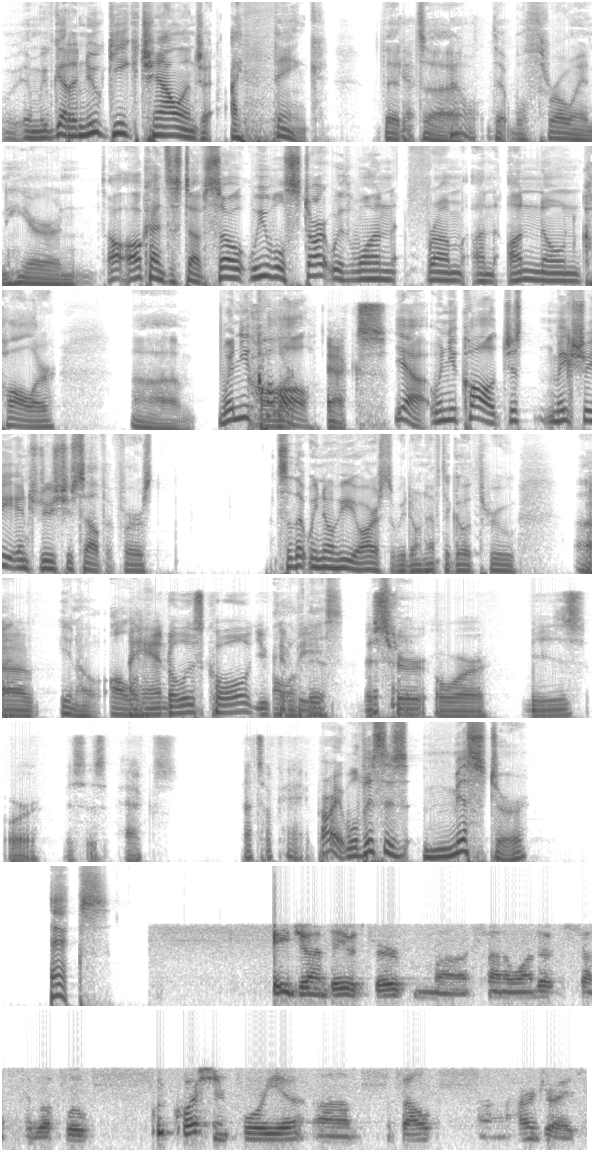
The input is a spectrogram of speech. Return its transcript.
and we've got a new geek challenge. I think that uh, that we'll throw in here, and all, all kinds of stuff. So we will start with one from an unknown caller. Um, when you Caller call, X. yeah, when you call, just make sure you introduce yourself at first, so that we know who you are, so we don't have to go through, uh, Uh, you know, all of handle is Cole. You can be Mister or Ms. or Mrs. X. That's okay. All right. Well, this is Mister X. Hey, John Davis Barrett from uh, Tonawanda, South of Buffalo. Quick question for you um, about uh, hard drives.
